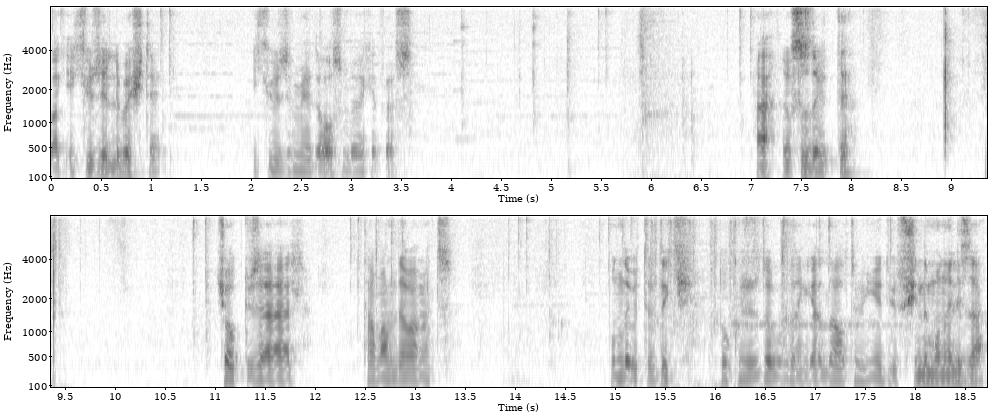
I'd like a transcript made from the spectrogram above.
Bak 255'ti. 227 olsun bereket versin. Heh hırsız da bitti. Çok güzel. Tamam devam et. Bunu da bitirdik. 900 de buradan geldi. 6700. Şimdi Mona Lisa.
